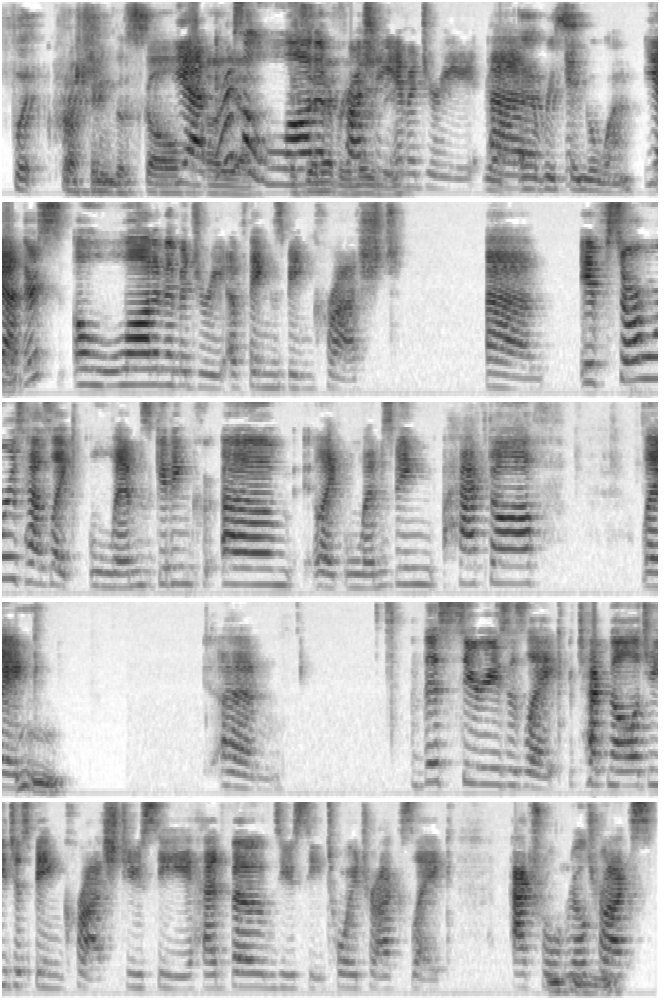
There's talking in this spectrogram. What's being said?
foot Crushing crushing the skull. yeah, Oh, there's yeah. a lot of crushing movie. imagery. Yeah, Um, every it- single one. yeah, there's a lot of imagery of things being crushed. Um, if Star Wars has like limbs getting, um, like limbs being hacked off, like Mhm. um, this series is like technology just being crushed. You see headphones, you see toy trucks, like actual real Mhm. trucks,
